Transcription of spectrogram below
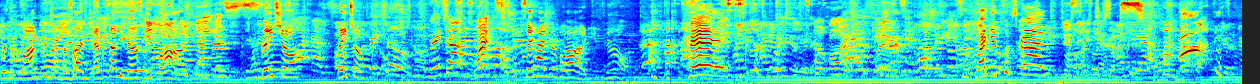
We're the vloggers of the bunch. Everybody knows we vlog. Rachel. Rachel. Rachel. What? Say hi to the vlog. No. hey. So like and subscribe.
